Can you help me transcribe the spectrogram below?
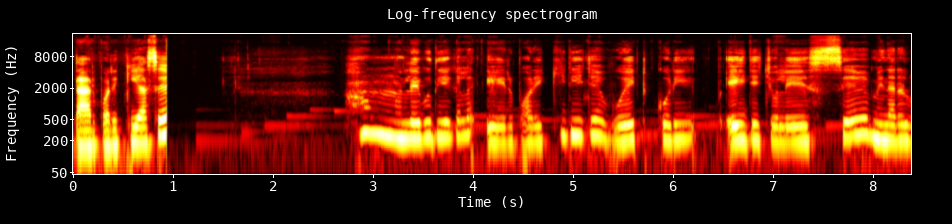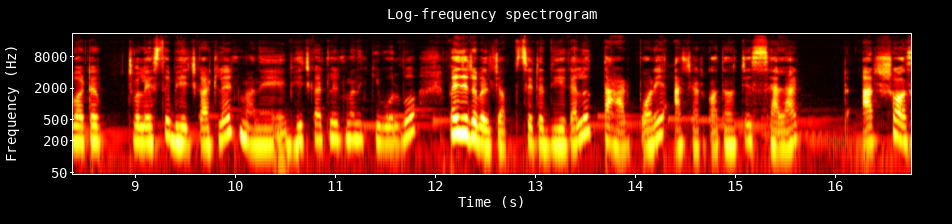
তারপরে কি আসে এরপরে কি দিয়েছে ওয়েট করি, এই যে চলে এসছে মিনারেল ওয়াটার চলে এসছে ভেজ কাটলেট মানে ভেজ কাটলেট মানে কি বলব? ভেজিটেবল চপ সেটা দিয়ে গেল। তারপরে আসার কথা হচ্ছে স্যালাড আর সস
